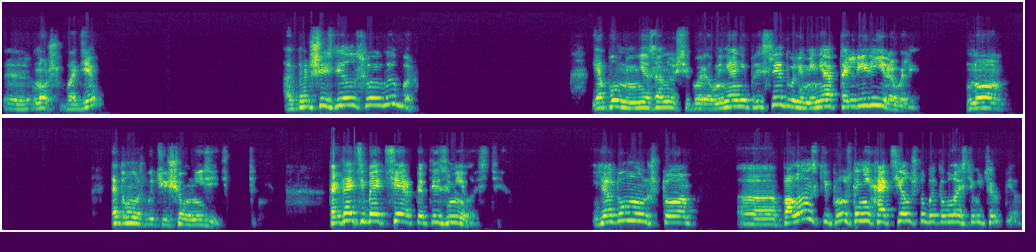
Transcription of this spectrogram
«Нож в воде», а дальше сделал свой выбор. Я помню, мне Заносси говорил, меня не преследовали, меня толерировали. Но это может быть еще унизительно. Когда тебя терпят из милости, я думаю, что э, Поланский просто не хотел, чтобы эта власть его терпела.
